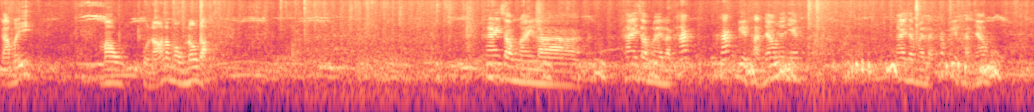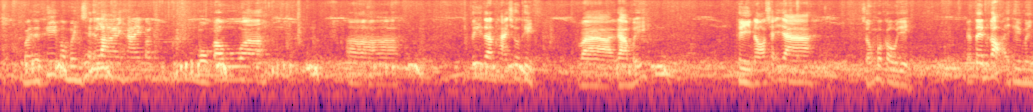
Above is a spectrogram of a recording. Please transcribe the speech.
Gà Mỹ. Màu của nó là màu nâu đỏ. Hai dòng này là hai dòng này là khác khác biệt hẳn nhau nha anh em. Hai dòng này là khác biệt hẳn nhau. Bởi vì khi mà mình sẽ like hai con bồ câu à, à, uh, uh, Titan Thái siêu thịt và gà Mỹ, thì nó sẽ ra giống bồ câu gì? Cái tên gọi thì mình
